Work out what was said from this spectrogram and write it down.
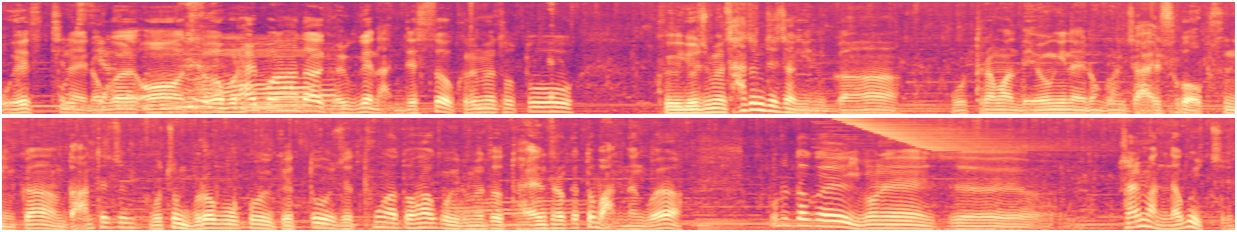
OST나 이런 거 어, 작업을 할 뻔하다가 결국엔 안 됐어. 그러면서 또 그 요즘엔 사전 제작이니까 뭐 드라마 내용이나 이런 걸 이제 알 수가 없으니까 나한테 좀 뭐 좀 물어보고 이렇게 또 이제 통화도 하고 이러면서 자연스럽게 또 만난 거야. 그러다가 이번에 이제 잘 만나고 있지.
